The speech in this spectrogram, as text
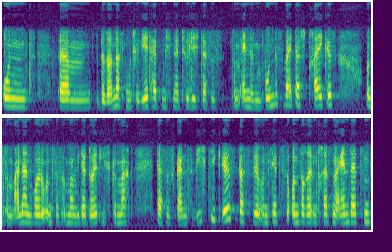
und ähm, besonders motiviert hat mich natürlich, dass es zum Ende ein bundesweiter Streik ist und zum anderen wurde uns das immer wieder deutlich gemacht, dass es ganz wichtig ist, dass wir uns jetzt für unsere Interessen einsetzen,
